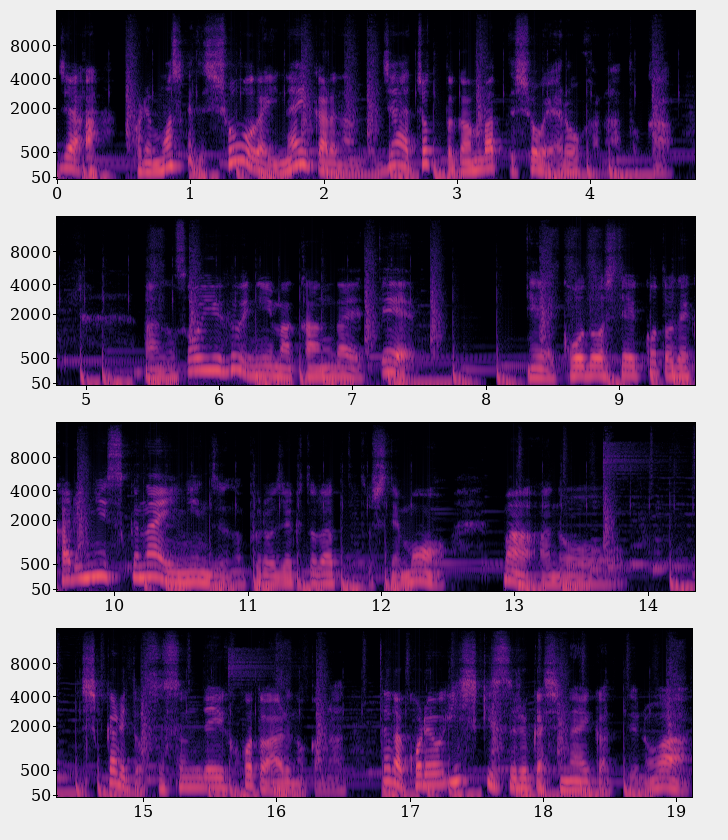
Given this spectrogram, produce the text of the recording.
じゃああこれもしかして賞がいないからなんだ。じゃあちょっと頑張って賞やろうかなとかあのそういうふうにま考えてえ行動していくことで仮に少ない人数のプロジェクトだったとしてもまああのしっかりと進んでいくことはあるのかな。ただこれを意識するかしないかっていうのは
